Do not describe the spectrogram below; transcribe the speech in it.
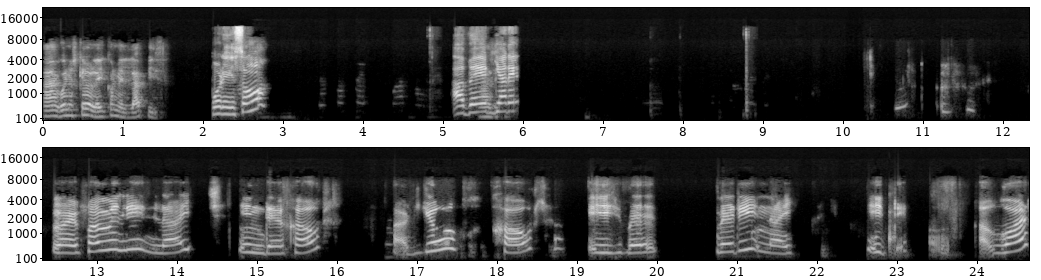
Ah, bueno, es que lo leí con el lápiz. Por eso. A ver, sí. Yaret, My family lives in the house. Our your house is very, very nice. It was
